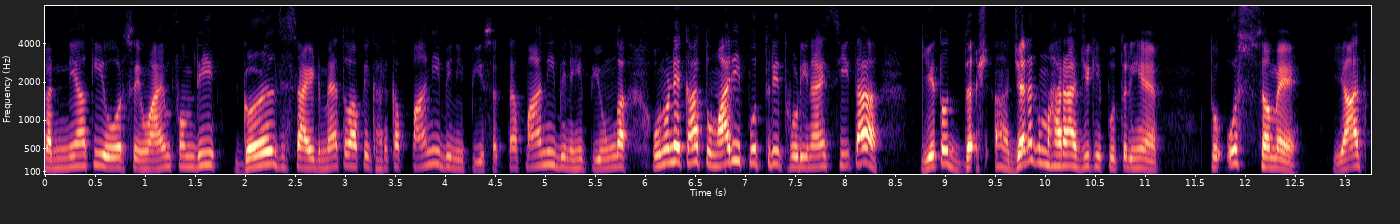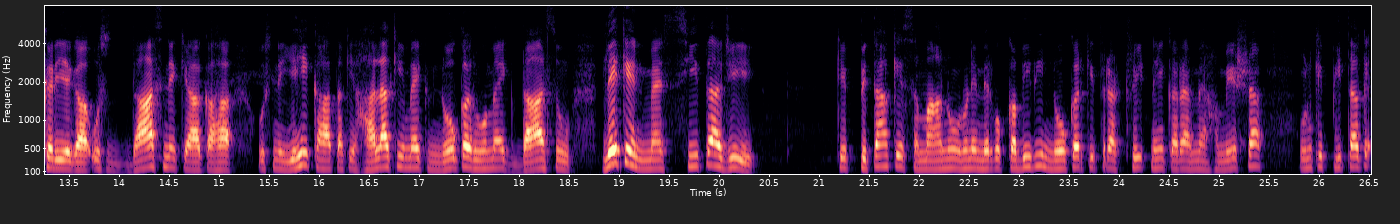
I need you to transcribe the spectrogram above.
कन्या की ओर से हूँ। I am from the girls side मैं तो आपके घर का पानी भी नहीं पी सकता, पानी भी नहीं पीऊँगा। उन्होंने कहा, तुम्हारी पुत्री थोड़ी ना है, सीता। ये तो जनक महाराज जी की पुत्री हैं। तो उस समय याद करिएगा, उस दास ने क्या कहा? उसने यही कहा था कि हालाँकि मैं एक नौकर हूँ, मैं एक दास हूँ, लेकिन मैं सीता जी के पिता के समान हूँ। उन्होंने मेरे को कभी भी नौकर की तरह ट्रीट नहीं करा। मैं हमेशा उनके पिता के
